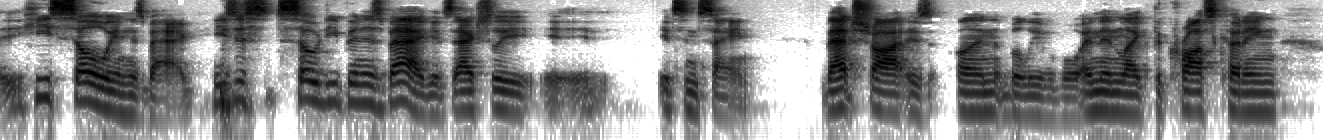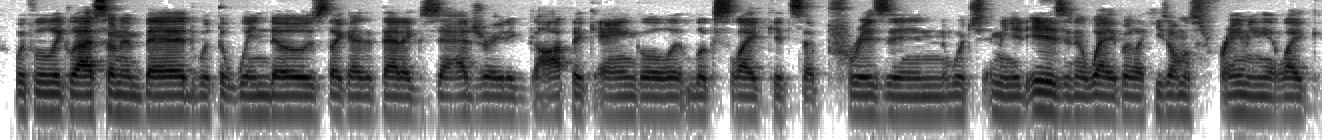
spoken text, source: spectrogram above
he's so in his bag. He's just so deep in his bag. It's actually it, it's insane. That shot is unbelievable. And then like the cross cutting with Lily Gladstone in bed with the windows like at that exaggerated gothic angle. It looks like it's a prison, which I mean it is in a way, but like he's almost framing it like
